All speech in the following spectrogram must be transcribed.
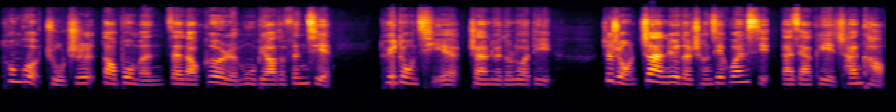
通过组织到部门再到个人目标的分解，推动企业战略的落地。这种战略的承接关系，大家可以参考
